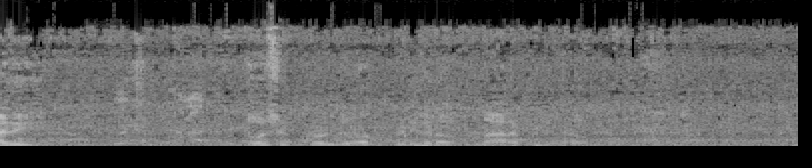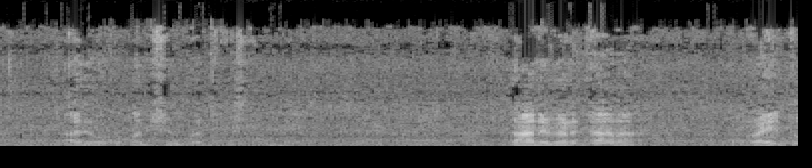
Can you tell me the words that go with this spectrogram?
అది దోశ ఇట్టుంది ఒక పిడిగడ అవుతుంది అర పిడిగడ అవుతుంది? అది ఒక మనిషిని బ్రతికిస్తుంది. దాని వెనకాన రైతు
